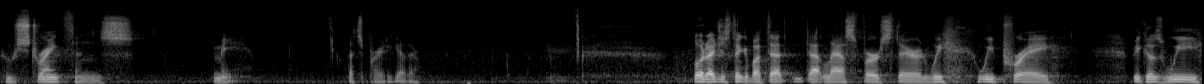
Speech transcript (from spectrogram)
who strengthens me. Let's pray together. Lord, I just think about that, that last verse there, and we, we pray because we,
